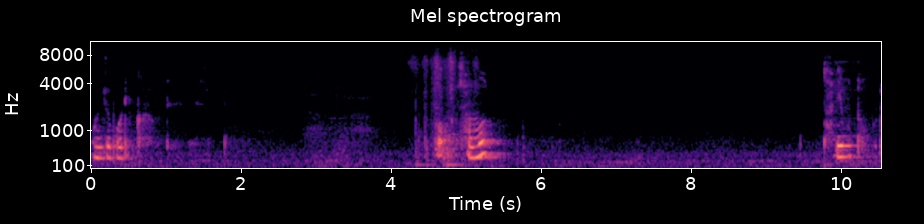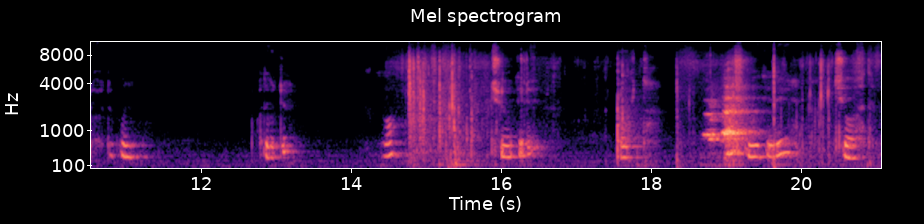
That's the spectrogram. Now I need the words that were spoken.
먼저 머리카락 드리고 있습니다. 어? 잘못? 조금 어디 갔지? 이거 지우개를 여기다 지우개를 지워야 돼.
